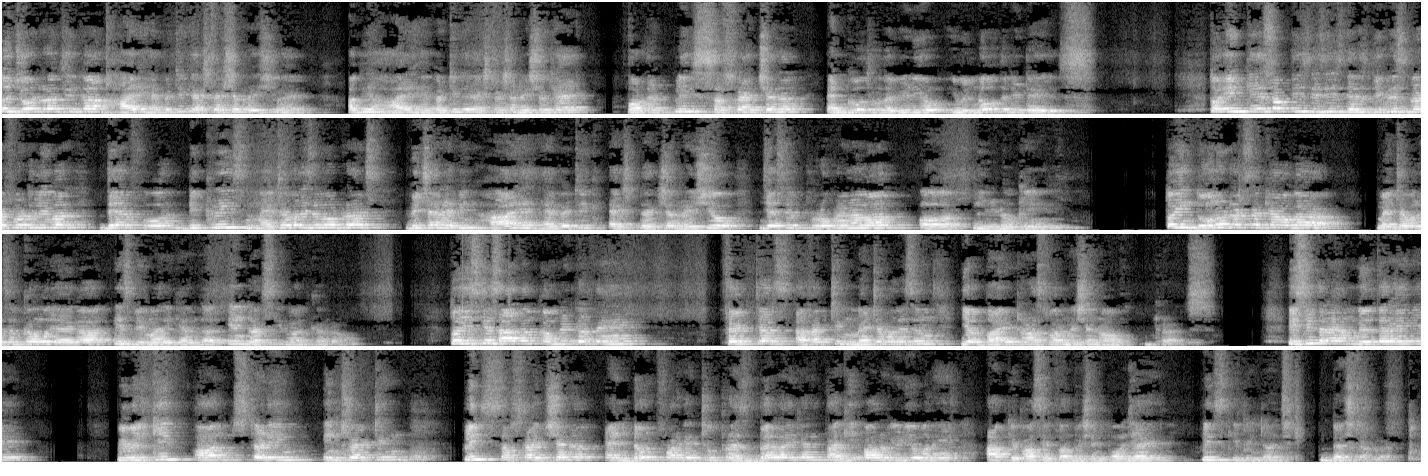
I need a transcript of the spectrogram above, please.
तो जो ड्रग जिनका हाई हेपेटिक एक्सट्रैक्शन रेशियो है, अभी हाई हेपेटिक एक्सट्रैक्शन रेशियो क्या है? For that please subscribe channel and go through the video you will know the details तो in case of this disease there is decrease blood flow to liver therefore decrease metabolism of drugs which are having high hepatic extraction ratio जैसे propranolol और lidocaine तो इन दोनों drugs का क्या होगा? Metabolism कम हो जाएगा, इस बीमारी के अंदर इन ड्रग्स की बात कर रहा हूँ। तो इसके साथ हम कंप्लीट करते हैं। फैक्टर्स अफेक्टिंग मेटाबोलिज्म या बायो ट्रांसफॉर्मेशन ऑफ़ ड्रग्स इसी तरह हम मिलते रहेंगे। We will keep on studying interacting please subscribe channel and don't forget to press bell icon ताकि और वीडियो बने, आपके पास इंफॉर्मेशन पहुँच जाए। Please keep in touch best of luck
